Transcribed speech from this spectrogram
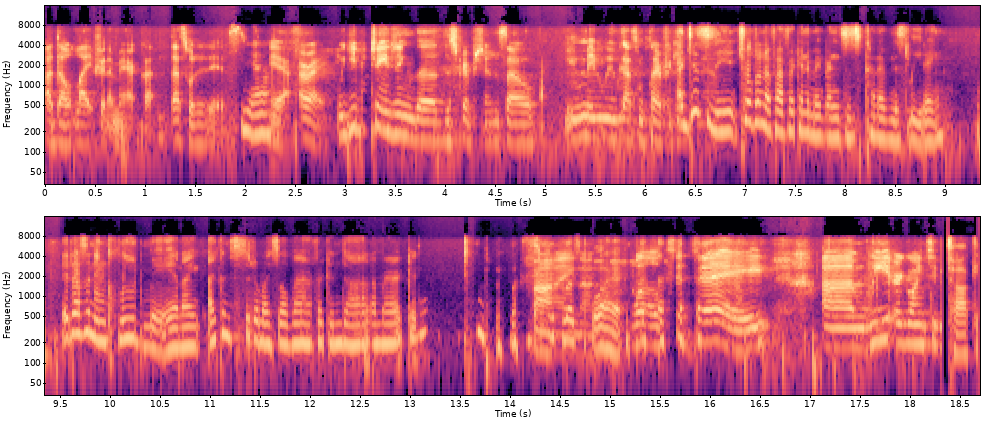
adult life in America. That's what it is. Yeah. Yeah. All right. We keep changing the description, so maybe we've got some I clarification. just the children of African immigrants is kind of misleading. It doesn't include me, and I, I consider myself African Dot American. Fine. Let's go ahead. Well, today um, we are going to be talking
